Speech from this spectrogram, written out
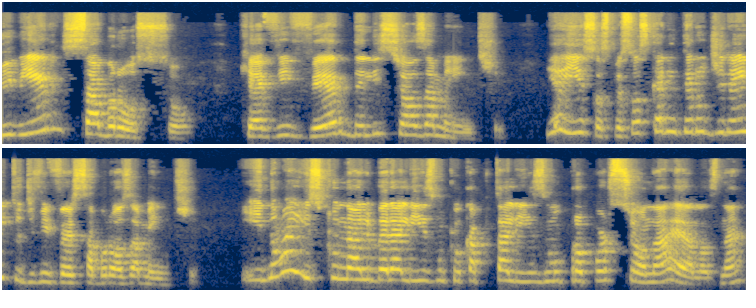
vivir sabroso, que é viver deliciosamente. E é isso, as pessoas querem ter o direito de viver saborosamente. E não é isso que o neoliberalismo, que o capitalismo proporciona a elas, né?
